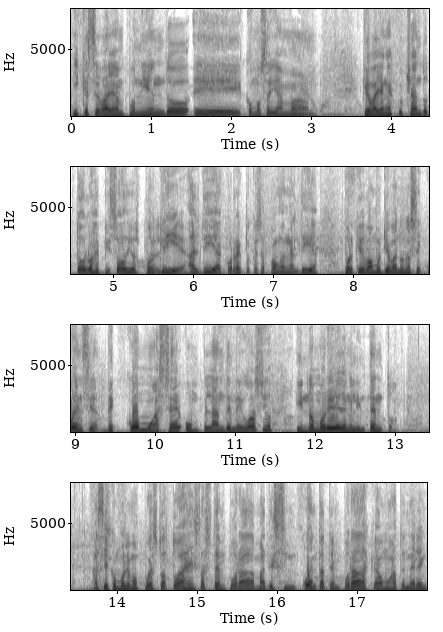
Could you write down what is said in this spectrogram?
y que se vayan poniendo, eh, ¿cómo se llama? Que vayan escuchando todos los episodios porque al día. al día, correcto, que se pongan al día, porque vamos llevando una secuencia de cómo hacer un plan de negocio y no morir en el intento. Así es como le hemos puesto a todas estas temporadas, más de 50 temporadas que vamos a tener en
